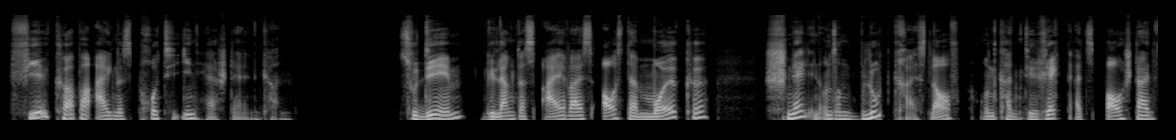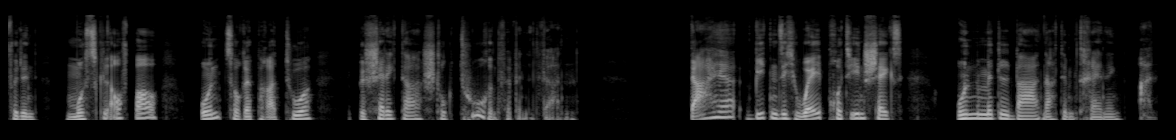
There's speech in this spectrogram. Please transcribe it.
viel körpereigenes Protein herstellen kann. Zudem gelangt das Eiweiß aus der Molke schnell in unseren Blutkreislauf und kann direkt als Baustein für den Muskelaufbau und zur Reparatur beschädigter Strukturen verwendet werden. Daher bieten sich Whey-Protein-Shakes unmittelbar nach dem Training an.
